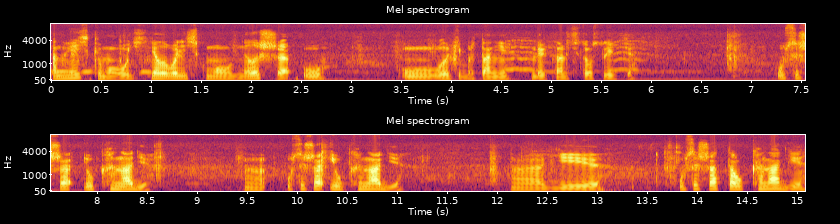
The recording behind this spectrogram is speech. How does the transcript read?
англійська мова витісняла валійську мову не лише у, у Великій Британії 19 століття. У США і у Канаді. Е, У США і у Канаді. е, У США та у Канаді.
